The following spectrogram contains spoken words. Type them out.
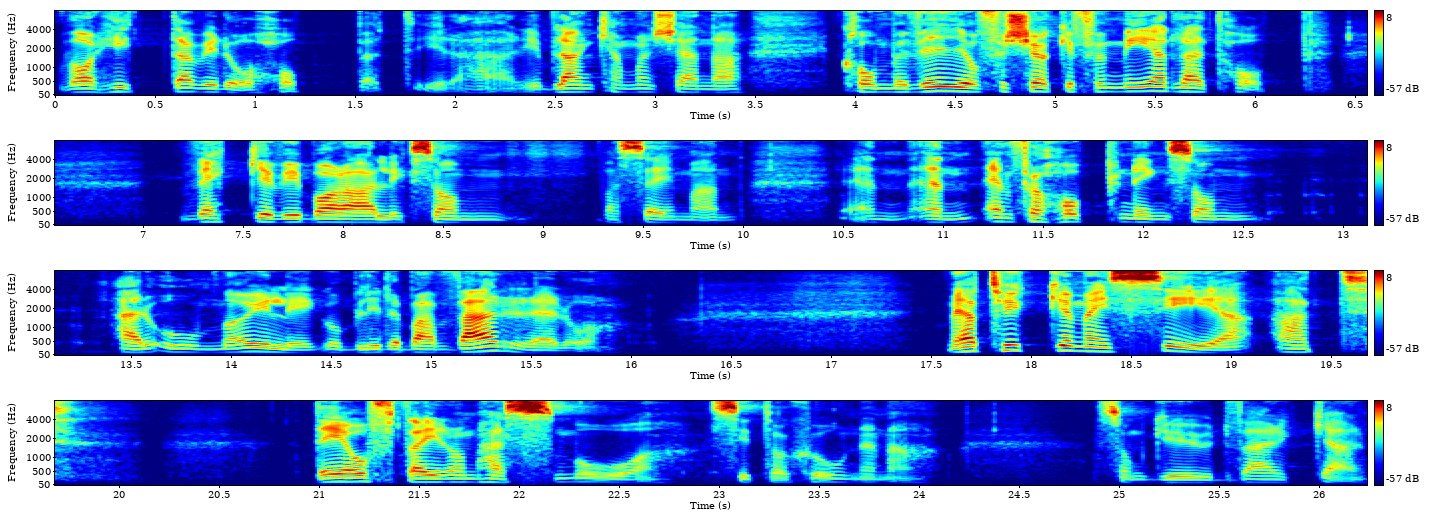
var hittar vi då hoppet i det här? Ibland kan man känna, kommer vi och försöker förmedla ett hopp? Väcker vi bara liksom, vad säger man, en, en, en förhoppning som är omöjlig och blir det bara värre då? Men jag tycker mig se att det är ofta i de här små situationerna som Gud verkar.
